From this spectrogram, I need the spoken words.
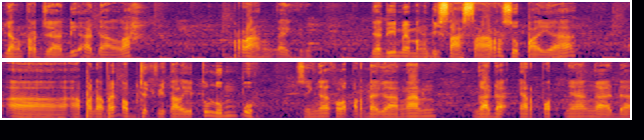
yang terjadi adalah perang kayak gitu. Jadi memang disasar supaya uh, apa namanya objek vital itu lumpuh. Sehingga kalau perdagangan nggak ada airportnya nggak ada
